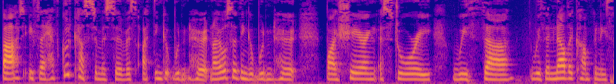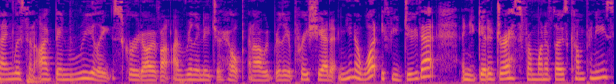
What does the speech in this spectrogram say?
But if they have good customer service, I think it wouldn't hurt. And I also think it wouldn't hurt by sharing a story with uh, with another company saying, "Listen, I've been really screwed over. I really need your help, and I would really appreciate it." And you know what? If you do that and you get a dress from one of those companies,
